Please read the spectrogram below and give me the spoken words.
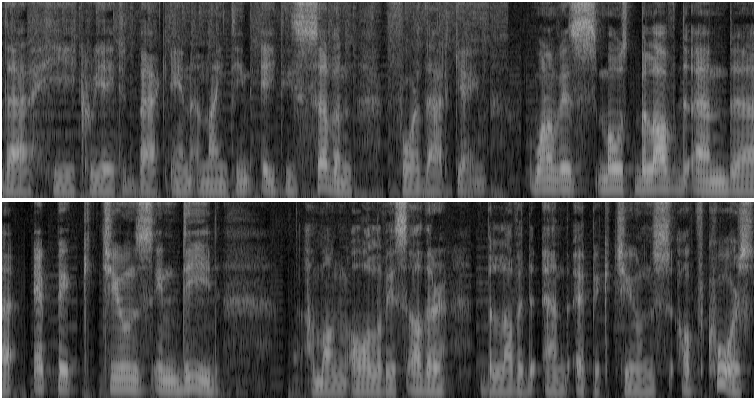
that he created back in 1987 for that game. One of his most beloved and uh, epic tunes indeed, among all of his other beloved and epic tunes, of course.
